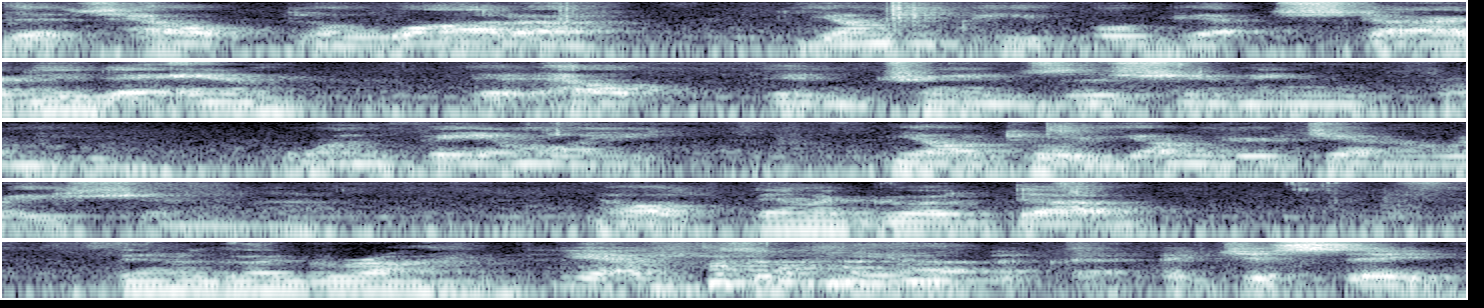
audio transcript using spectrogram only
that's helped a lot of young people get started and it helped in transitioning from one family, you know, to a younger generation. No, it's been a good, uh, been a good run, Yeah. yeah. I- I'd just say,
